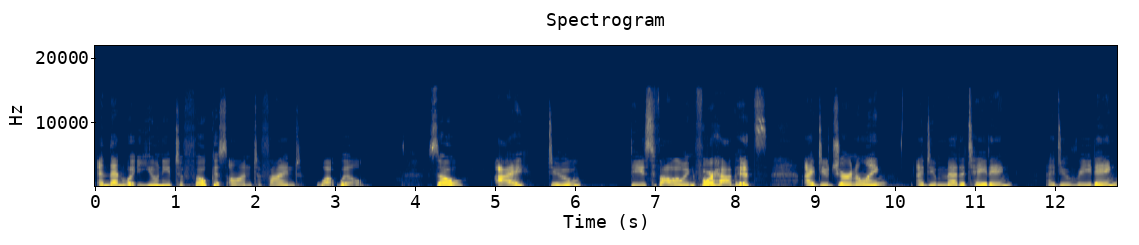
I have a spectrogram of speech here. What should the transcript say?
and then what you need to focus on to find what will. So, I do these following four habits I do journaling, I do meditating, I do reading,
